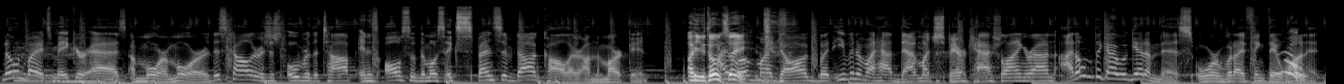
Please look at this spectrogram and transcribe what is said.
Known by its maker as Amor Amor, this collar is just over the top and is also the most expensive dog collar on the market. oh, you don't say? I say. love my dog, but even if I had that much spare cash lying around, I don't think I would get him this, or would I think they want it?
